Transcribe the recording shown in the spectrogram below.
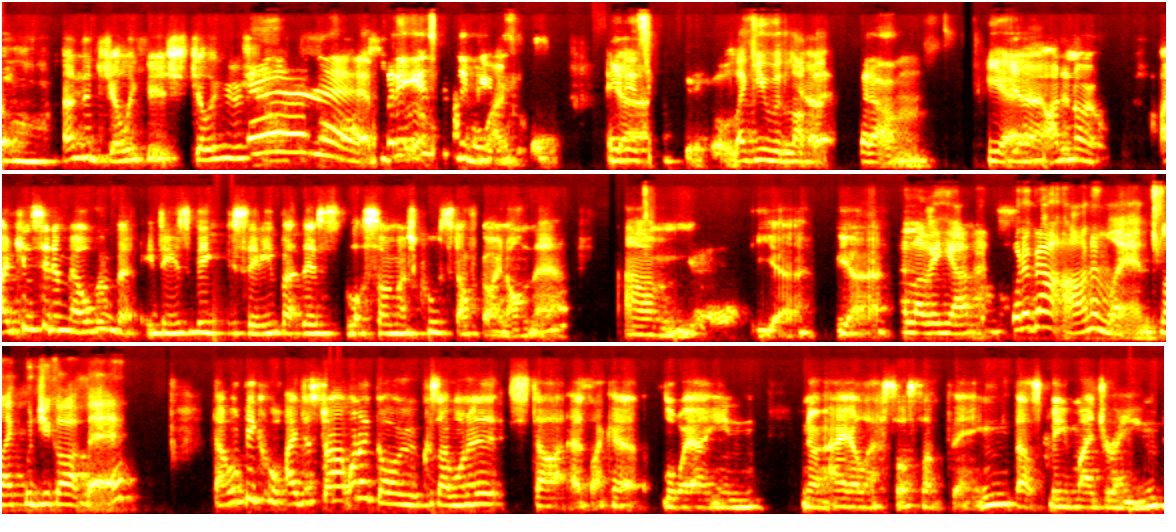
Oh, and the jellyfish, jellyfish. yeah. But it is really Oh beautiful. It is Yeah. really beautiful. Like you would love Yeah. it. But um, yeah. yeah, I don't know. I'd consider Melbourne, but it is a big city, but there's so much cool stuff going on there. Um, yeah, yeah, I love it here. What about Arnhem Land? Like, would you go up there? That would be cool. I just don't want to go because I want to start as like a lawyer in, you know, ALS or something. That's been my dream.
